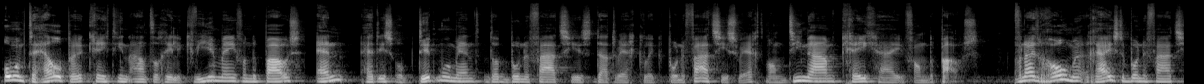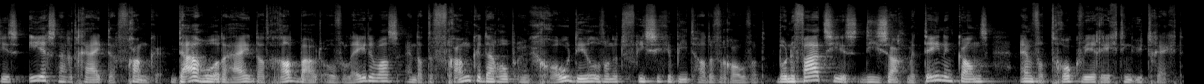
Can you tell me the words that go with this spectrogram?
Om hem te helpen kreeg hij een aantal reliquieën mee van de paus. En het is op dit moment dat Bonifatius daadwerkelijk Bonifatius werd, want die naam kreeg hij van de paus. Vanuit Rome reisde Bonifatius eerst naar het Rijk der Franken. Daar hoorde hij dat Radboud overleden was en dat de Franken daarop een groot deel van het Friese gebied hadden veroverd. Bonifatius die zag meteen een kans en vertrok weer richting Utrecht.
